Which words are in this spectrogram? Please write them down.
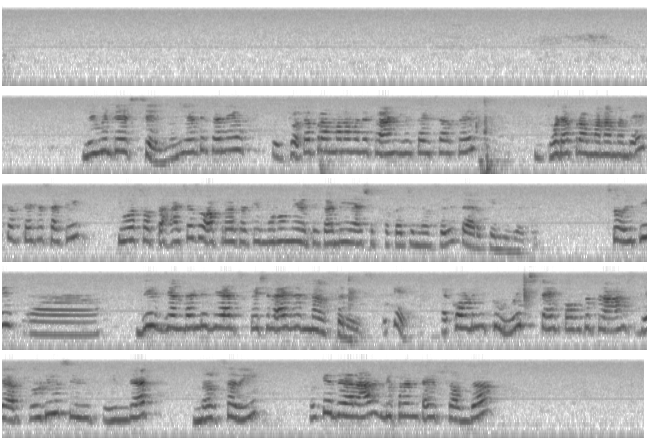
Limited sale म्हणजे या ठिकाणी छोट्या प्रमाणामध्ये plant विकायचा असेल थोड्या प्रमाणामध्ये तर त्याच्यासाठी किंवा स्वतःच्याच वापरासाठी म्हणून या ठिकाणी अशा प्रकारची नर्सरी तयार केली जाते. So it is These generally they are specialized in nurseries. Okay. According to which type of the plants they are produced in, in that nursery. Okay. There are different types of the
